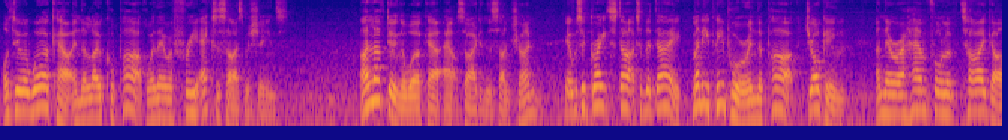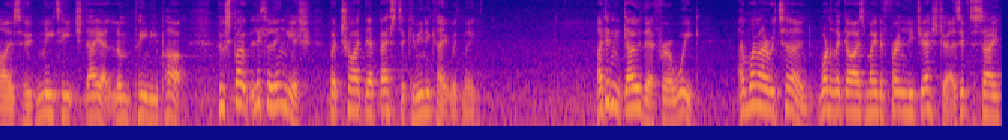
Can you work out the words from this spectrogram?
or do a workout in the local park where there were free exercise machines. I love doing a workout outside in the sunshine. It was a great start to the day. Many people were in the park, jogging, and there were a handful of Thai guys who'd meet each day at Lumpini Park who spoke little English but tried their best to communicate with me. I didn't go there for a week, and when I returned, one of the guys made a friendly gesture as if to say,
